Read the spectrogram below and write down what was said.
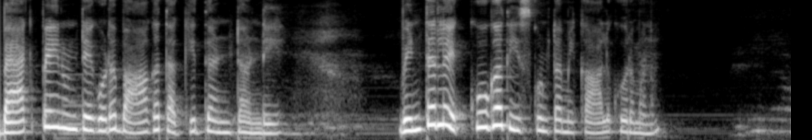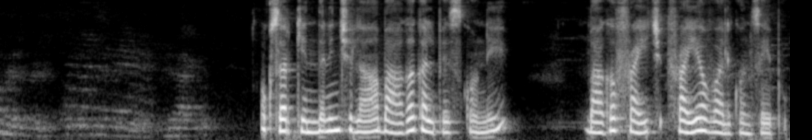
బ్యాక్ పెయిన్ ఉంటే కూడా బాగా తగ్గిద్దంట అండి వింటర్లో ఎక్కువగా తీసుకుంటాం ఈ కాలుకూర మనం. ఒకసారి కింద నుంచి ఇలా బాగా కలిపేసుకోండి. బాగా ఫ్రై ఫ్రై అవ్వాలి కొంతసేపు.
